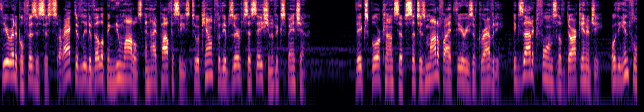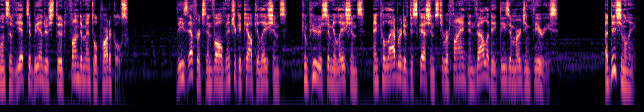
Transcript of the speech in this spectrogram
Theoretical physicists are actively developing new models and hypotheses to account for the observed cessation of expansion. They explore concepts such as modified theories of gravity, exotic forms of dark energy, or the influence of yet-to-be-understood fundamental particles. These efforts involve intricate calculations, computer simulations, and collaborative discussions to refine and validate these emerging theories. Additionally,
